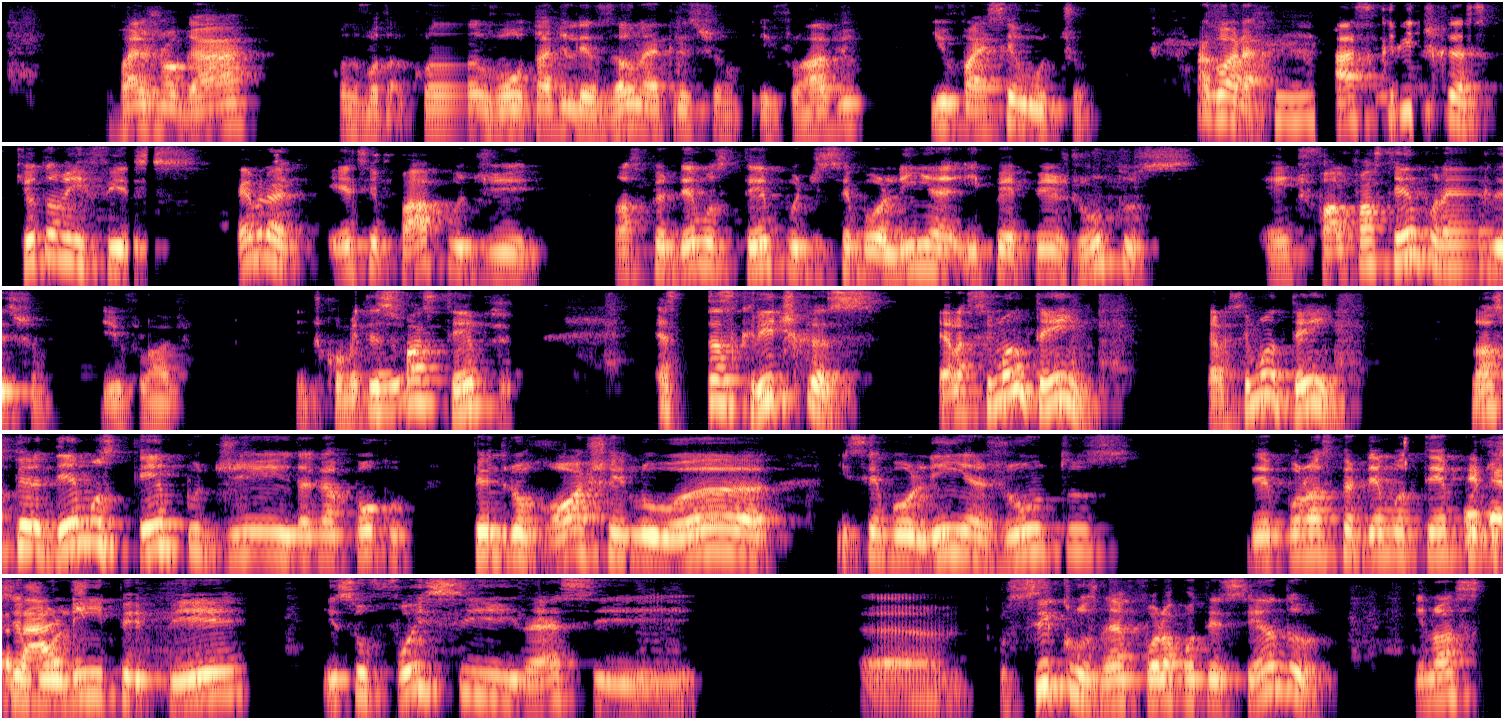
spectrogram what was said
Vai jogar quando voltar, quando voltar de lesão, né, Cristian e Flávio, e vai ser útil. Agora, as críticas que eu também fiz, lembra esse papo de nós perdemos tempo de Cebolinha e PP juntos? a gente fala faz tempo, né, Christian e Flávio? A gente comenta isso faz tempo. Essas críticas, elas se mantêm. Elas se mantêm. Nós perdemos tempo de, daqui a pouco, Pedro Rocha e Luan e Cebolinha juntos. Depois nós perdemos tempo é de Cebolinha e PP. Isso foi se, né, se uh, os ciclos, né, foram acontecendo e nós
